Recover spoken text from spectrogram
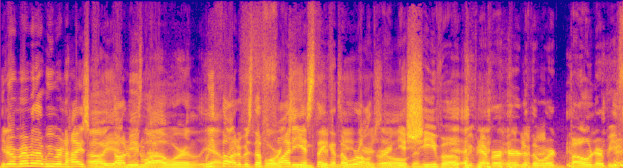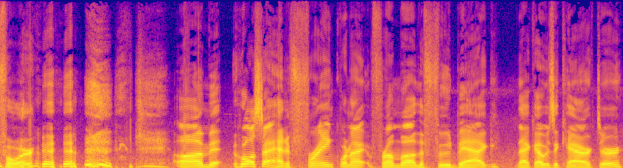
You don't remember that we were in high school? Oh, we yeah. thought it was the- Meanwhile, we're- we yeah, thought like it was the 14, funniest thing in the world. We're in old and- yeshiva. We've never heard of the word boner before. um, who else? I had Frank when I from uh, the food bag. That guy was a character.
